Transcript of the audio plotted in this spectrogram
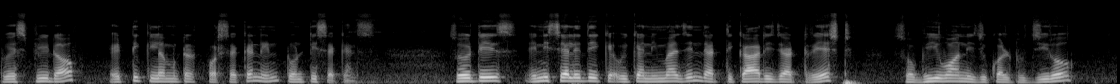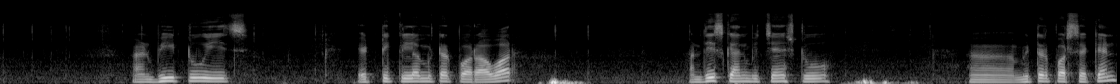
to a speed of 80 km per second in 20 seconds. So, it is initially the we can imagine that the car is at rest. So, V 1 is equal to 0 and V 2 is 80 kilometer per hour and this can be changed to Uh, meter per second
